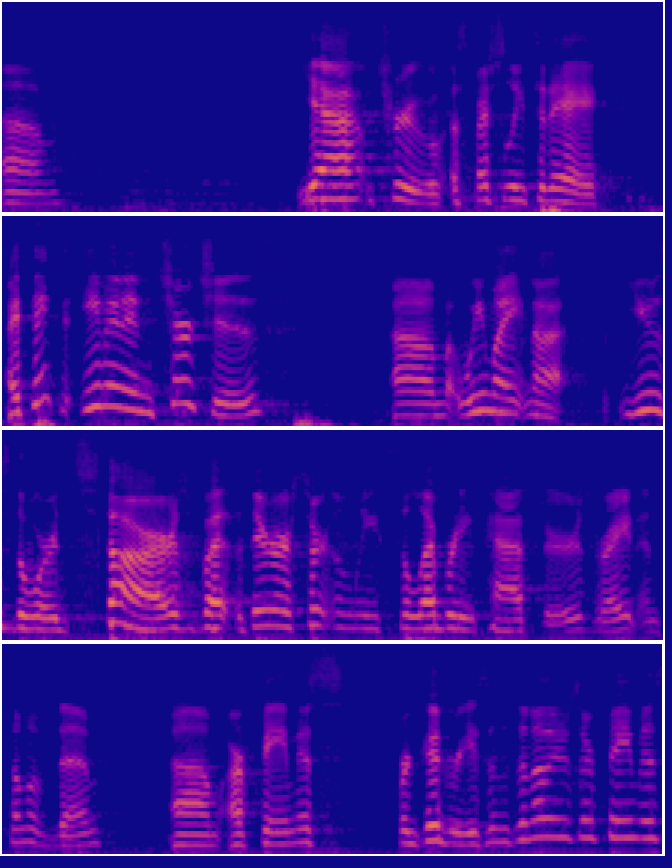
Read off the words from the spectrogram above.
Um, yeah true especially today i think even in churches um, we might not use the word stars but there are certainly celebrity pastors right and some of them um, are famous for good reasons, and others are famous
